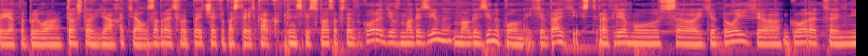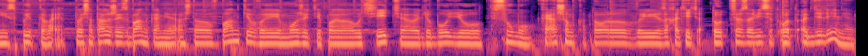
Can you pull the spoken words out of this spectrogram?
и это было то, что я хотел забрать свой пейчек и посмотреть, как, в принципе, ситуация обстоит в городе, в магазины, магазины полные, еда есть. Проблему с едой э, город не испытывает. Точно так же и с банком банками, что в банке вы можете получить э, любую сумму кэшем, которую вы захотите. Тут все зависит от отделения.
